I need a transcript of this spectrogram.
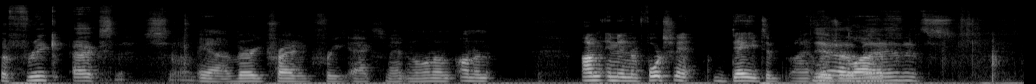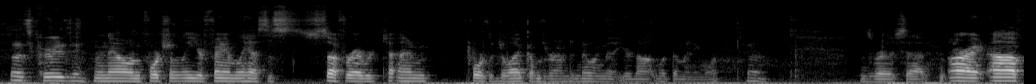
a freak accident. So Yeah, a very tragic freak accident, and on an, on an on in an unfortunate day to uh, lose yeah, your life. man, it's that's crazy. And now, unfortunately, your family has to suffer every time Fourth of July comes around to knowing that you're not with them anymore. Yeah. It's really sad. All right, uh,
